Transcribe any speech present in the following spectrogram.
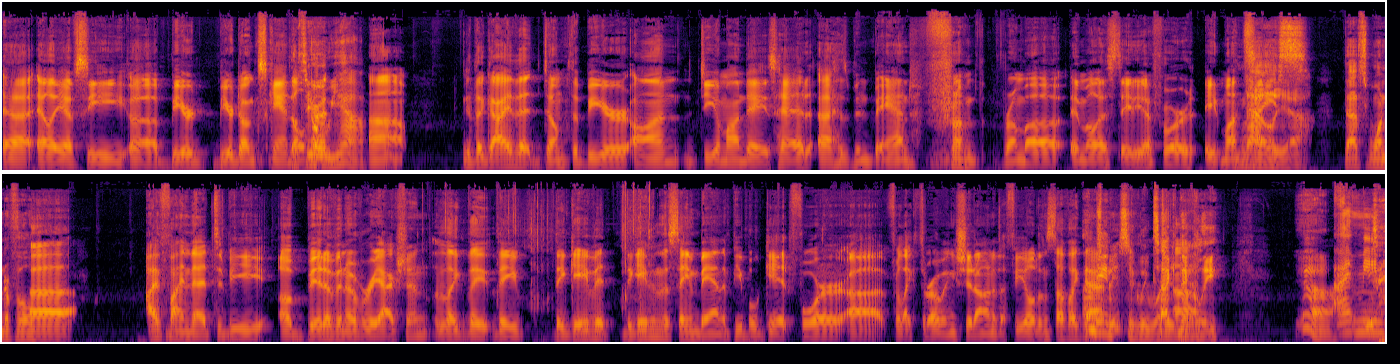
uh, LAFC uh, beer beer dunk scandal. Oh yeah. Um, the guy that dumped the beer on Diomande's head uh, has been banned from from uh, MLS Stadia for eight months. Hell Nice. yeah. That's wonderful. Uh, I find that to be a bit of an overreaction. Like they they they gave it they gave him the same ban that people get for uh for like throwing shit onto the field and stuff like that. That's mean, basically what he did. Technically, Yeah. I mean,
